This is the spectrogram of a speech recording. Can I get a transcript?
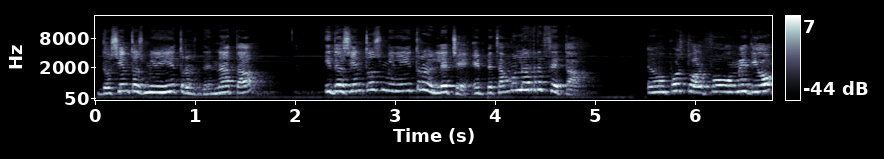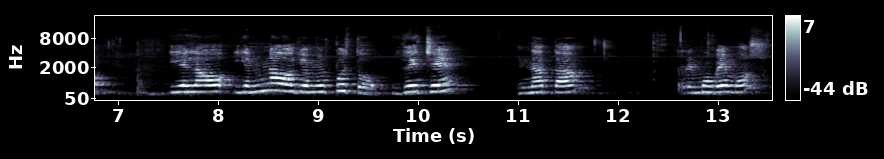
200 mililitros de nata y 200 mililitros de leche. Empezamos la receta. Hemos puesto al fuego medio y en una olla hemos puesto leche, nata, removemos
